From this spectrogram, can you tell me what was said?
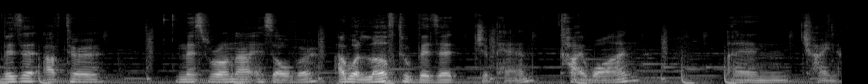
visit after Miss Rona is over? I would love to visit Japan, Taiwan, and China.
